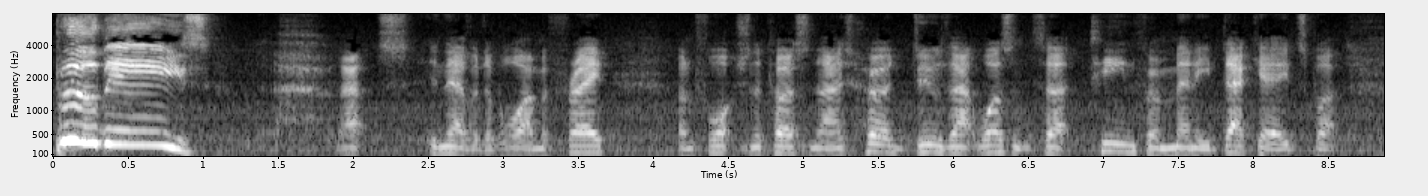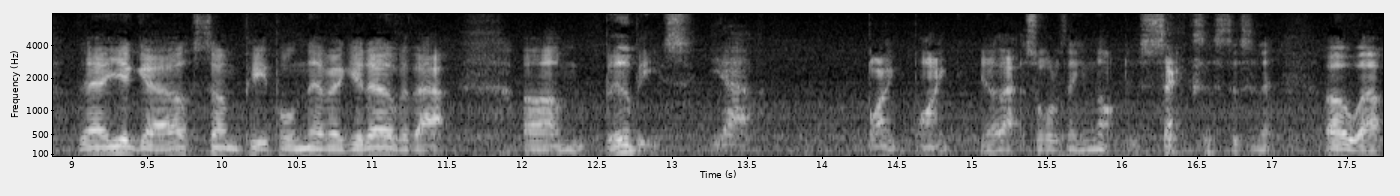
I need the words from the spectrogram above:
boobies! That's inevitable, I'm afraid. Unfortunately, the person I heard do that wasn't 13 for many decades, but there you go. Some people never get over that. Um, boobies, yeah. Boink, boink. You know, that sort of thing. Not sexist, isn't it? Oh, well.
